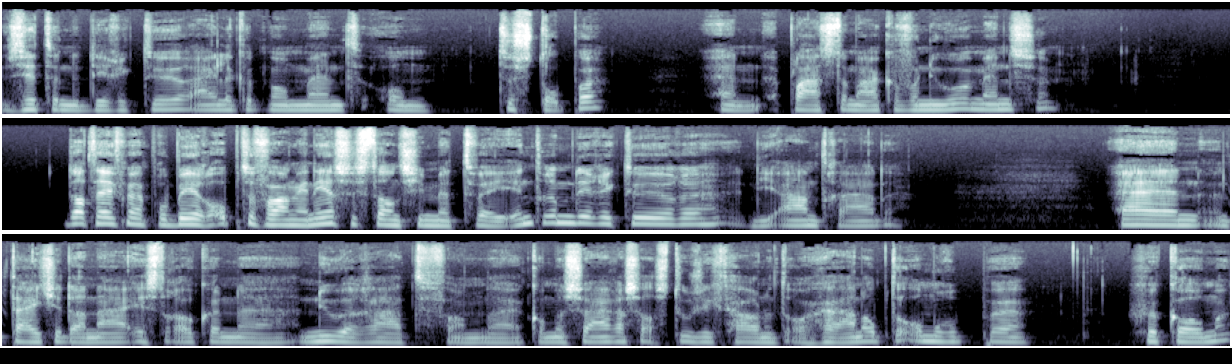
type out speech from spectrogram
zittende directeur eigenlijk het moment om te stoppen en plaats te maken voor nieuwe mensen. Dat heeft men proberen op te vangen in eerste instantie met twee interim-directeuren die aantraden. En een tijdje daarna is er ook een uh, nieuwe raad van commissarissen als toezichthoudend orgaan op de omroep gekomen.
